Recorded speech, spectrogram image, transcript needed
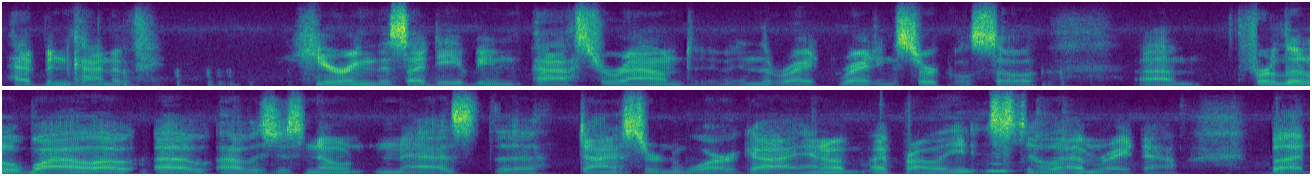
had been kind of hearing this idea being passed around in the right writing circles. So um, for a little while, I, I, I was just known as the dinosaur noir guy, and I, I probably Mhm. still am right now. But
